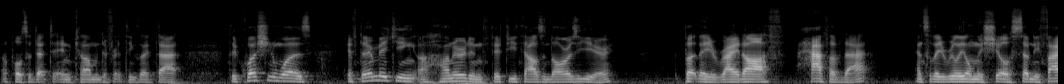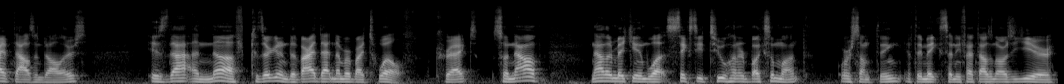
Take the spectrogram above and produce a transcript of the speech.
opposed to debt to income and different things like that. The question was if they're making $150,000 a year, but they write off half of that, and so they really only show $75,000, is that enough? Because they're going to divide that number by 12, correct? So now, now they're making what 6,200 bucks a month or something. If they make $75,000 a year,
